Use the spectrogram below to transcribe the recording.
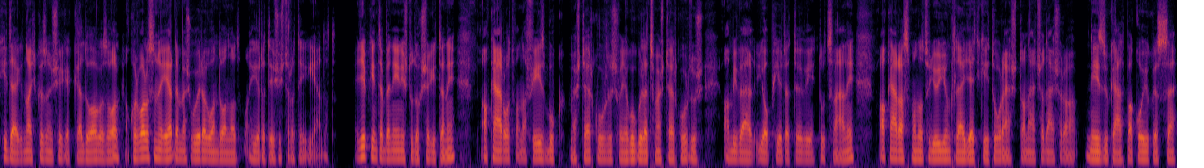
hideg, nagy közönségekkel dolgozol, akkor valószínűleg érdemes újra gondolnod a hirdetési stratégiádat. Egyébként ebben én is tudok segíteni, akár ott van a Facebook mesterkurzus, vagy a Google Ads mesterkurzus, amivel jobb hirdetővé tudsz válni, akár azt mondod, hogy üljünk le egy egy-két órás tanácsadásra, nézzük át, pakoljuk össze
